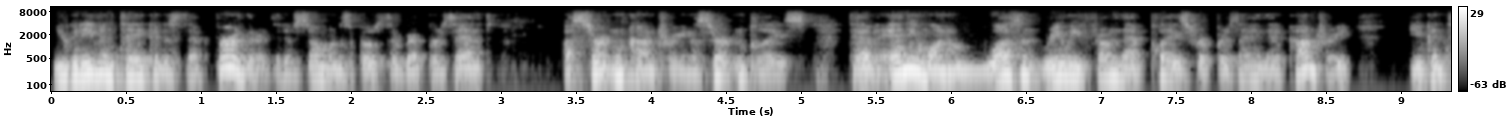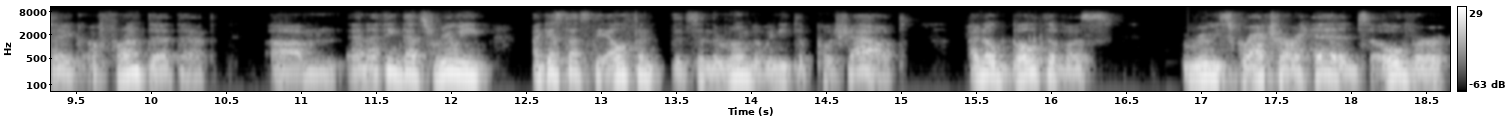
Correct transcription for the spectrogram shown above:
You could even take it a step further that if someone is supposed to represent a certain country in a certain place, to have anyone who wasn't really from that place representing that country, you can take affront at that. Um, and I think that's really, I guess that's the elephant that's in the room that we need to push out. I know both of us really scratch our heads over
